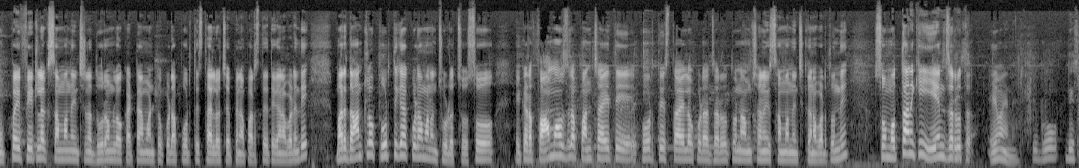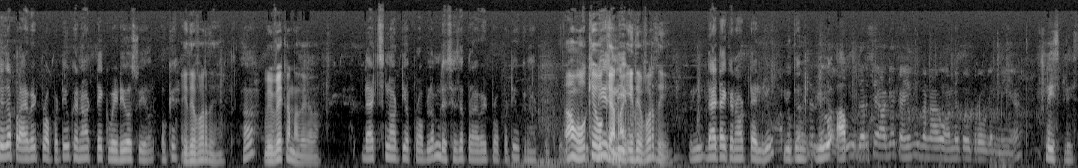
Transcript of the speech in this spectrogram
ముప్పై ఫీట్లకు సంబంధించిన దూరంలో కట్టామంటూ కూడా పూర్తి స్థాయిలో చెప్పిన పరిస్థితి కనబడింది. మరి దాంట్లో పూర్తిగా కూడా మనం చూడొచ్చు. సో ఇక్కడ ఫామ్ హౌస్ల పంచాయతీ పూర్తి స్థాయిలో కూడా జరుగుతున్న అంశానికి సంబంధించి కనబడుతుంది. సో మొత్తానికి ఏం జరుగుతుంది ఏమైంది? Property. You cannot take videos here. Okay. ఇది ఎవరిది? Huh? వివేక్ అన్నదే కదా That's not your problem. This is a private property. You cannot take videos. ఆ, ఓకే ఓకే అన్న ఇది ఎవరిది That I cannot tell you. You can. You. आप उधर से आगे कहीं भी बनाओ हमें कोई प्रॉब्लम नहीं है please please.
